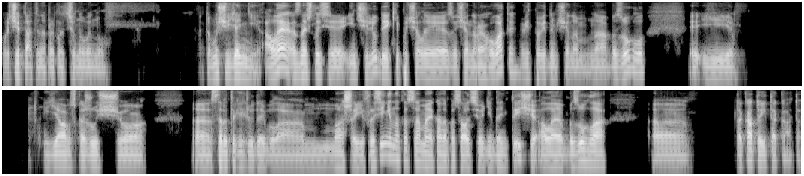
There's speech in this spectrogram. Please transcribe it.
прочитати, наприклад, цю новину? Тому що я ні. Але знайшлися інші люди, які почали, звичайно, реагувати відповідним чином на безуглу. І я вам скажу, що е, серед таких людей була Маша Єфросініна, та сама, яка написала сьогодні День тиші, але безугла така-то і така-то.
